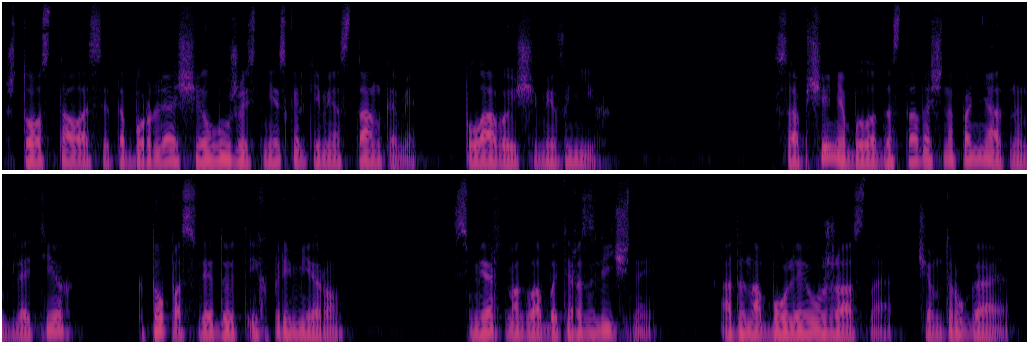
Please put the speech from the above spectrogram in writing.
что осталось, это бурлящая лужа с несколькими останками, плавающими в них. Сообщение было достаточно понятным для тех, кто последует их примеру. Смерть могла быть различной, одна более ужасная, чем другая —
